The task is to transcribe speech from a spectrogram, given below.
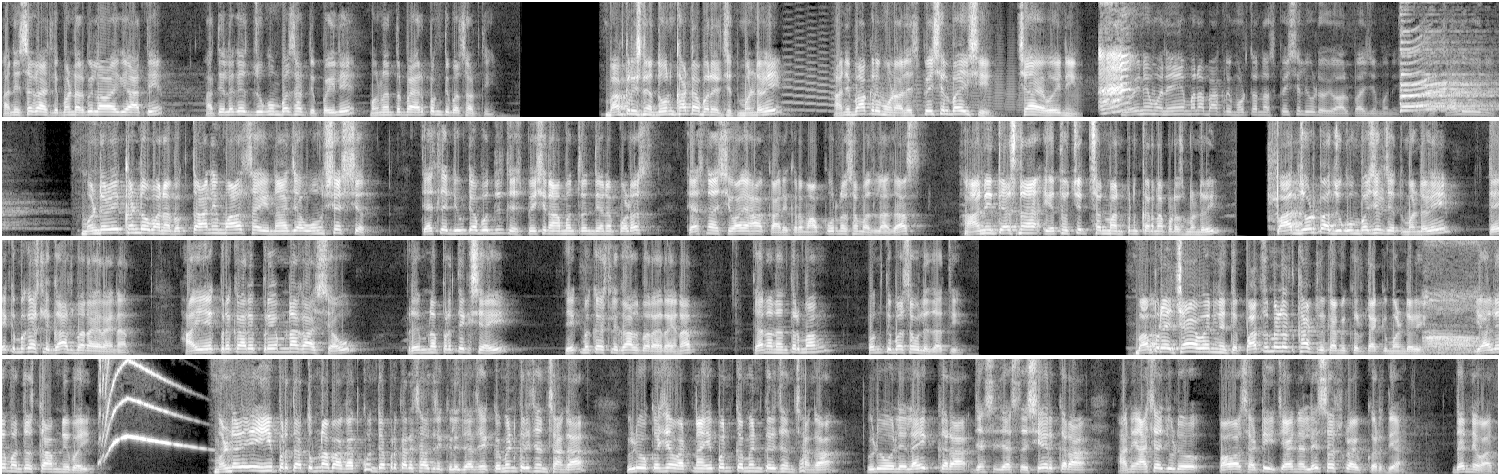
आणि सगळ्यातले भंडार बी लावायला गे आते. आते लगेच जुगून बसाडते पहिले मग नंतर बाहेर पंक्ती बसाडते. बाकरीसने दोन खाटा भरायचे मंडळी. आणि बाकरी मोडाले स्पेशल बाईशी चाय वहिनी. वहिनी म्हणे मला बाकरी मोडताना स्पेशल व्हिडिओ यायला पाहिजे म्हणे. चालेल वहिनी. मंडळी खंडोबाना भक्त आणि माळसाई ना ज्या वंशस्यत. त्यातल्या बदलीतले स्पेशल आमंत्रण देणं पडस. त्यासना शिवाय हा कार्यक्रम अपूर्ण समजला जास. आणि त्यासना यथोचित सन्मान पण करणं पडस मंडळी. पाच जोडपा जुगून बसेल शेत मंडळी. त्या एकमेकासले गाज भराय राहणार हा एक प्रकारे प्रेमना घास शाहू. प्रेमना प्रत्यक्षाही एकमेकासले गाज भराय राहणार त्यानंतर मग पंक्ती बसवले जाते. बापरे छाया वहिनी ते पाच मिनिटात खाट रिकामी कर टाकी मंडळी. याले म्हणतच काम नाही बाई. मंडळी ही प्रथा तुम्हाला भागात कोणत्या प्रकारे साजरी केली जाते हे कमेंट करीसन सांगा. व्हिडिओ कशा वाटणार हे पण कमेंट करीसन सांगा. व्हिडिओले लाईक करा जास्तीत जास्त शेअर करा आणि अशाच व्हिडिओ पावासाठी चॅनलला सबस्क्राईब कर द्या. धन्यवाद.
